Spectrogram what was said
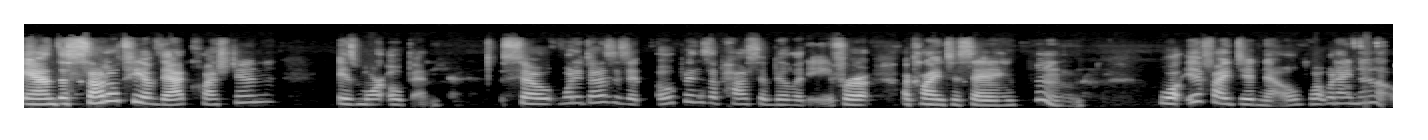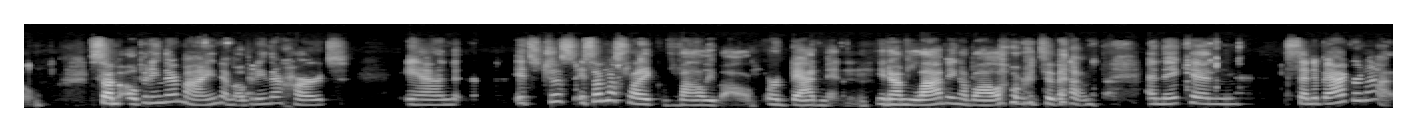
And the subtlety of that question is more open. So what it does is it opens a possibility for a client to say hmm well if i did know what would i know? So i'm opening their mind i'm opening their heart and it's just it's almost like volleyball or badminton you know i'm lobbing a ball over to them and they can send it back or not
